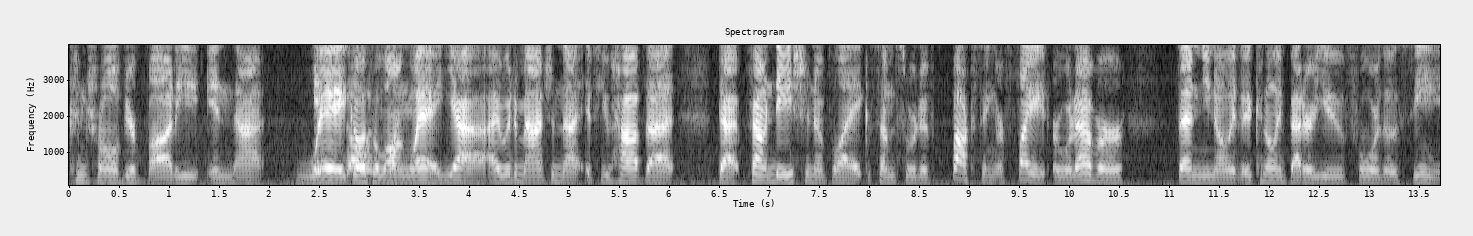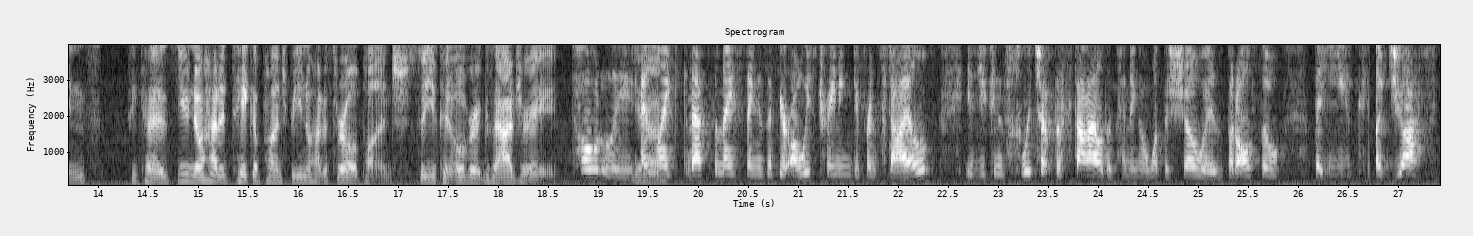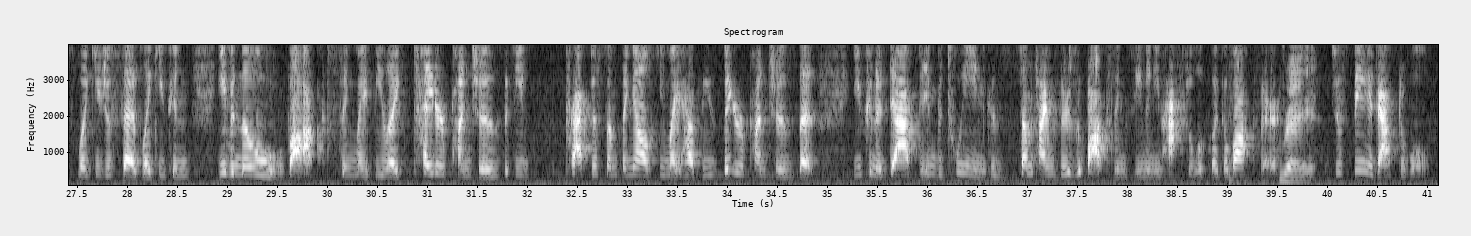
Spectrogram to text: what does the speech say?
control of your body in that way so goes a long way. Yeah, I would imagine that if you have that that foundation of like some sort of boxing or fight or whatever, then you know it, it can only better you for those scenes because you know how to take a punch but you know how to throw a punch. So you can over exaggerate. Totally. Yeah. And like that's the nice thing is if you're always training different styles, is you can switch up the style depending on what the show is, but also that you can adjust, like you just said, like you can even though boxing might be like tighter punches, if you practice something else, you might have these bigger punches that you can adapt in between because sometimes there's a boxing scene and you have to look like a boxer. Right. Just being adaptable.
